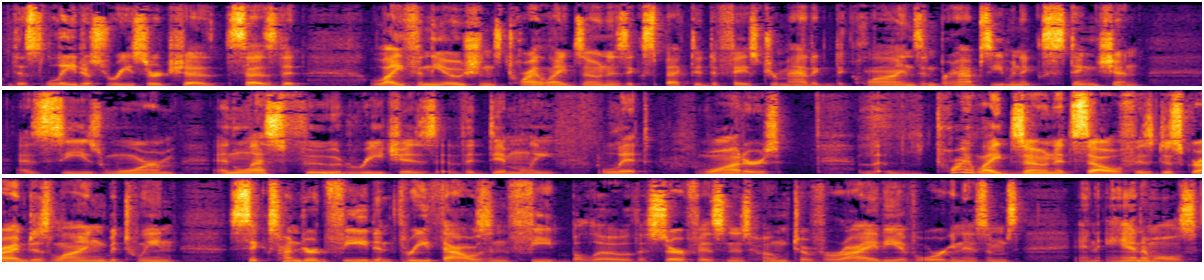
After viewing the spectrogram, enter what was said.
This latest research says that life in the ocean's twilight zone is expected to face dramatic declines and perhaps even extinction as seas warm and less food reaches the dimly lit waters. The twilight zone itself is described as lying between 600 feet and 3,000 feet below the surface and is home to a variety of organisms and animals,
